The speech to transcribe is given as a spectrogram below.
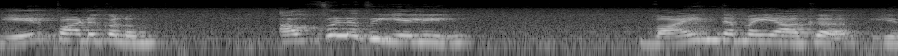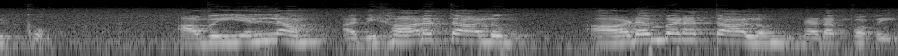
ஏற்பாடுகளும் அவ்வளவு எழில் வாய்ந்தமையாக இருக்கும். அவையெல்லாம் அதிகாரத்தாலும் ஆடம்பரத்தாலும் நடப்பவை.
